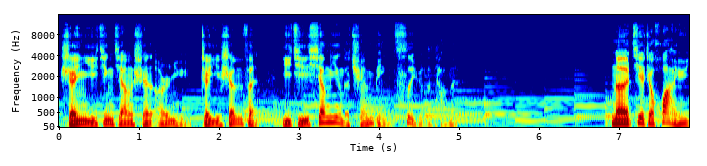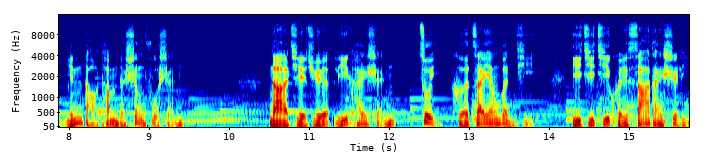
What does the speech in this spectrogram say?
神已经将神儿女这一身份。以及相应的权柄赐予了他们。那借着话语引导他们的圣父神，那解决离开神罪和灾殃问题，以及击溃撒旦势力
